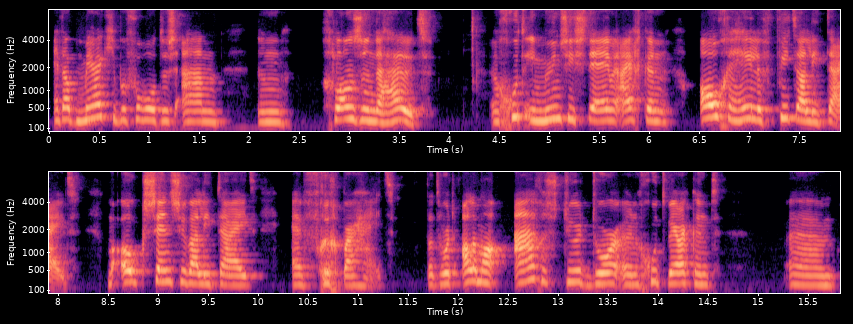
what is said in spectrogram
En dat merk je bijvoorbeeld dus aan een glanzende huid, een goed immuunsysteem, eigenlijk een algehele vitaliteit, maar ook sensualiteit en vruchtbaarheid. Dat wordt allemaal aangestuurd door een goed werkend, um,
